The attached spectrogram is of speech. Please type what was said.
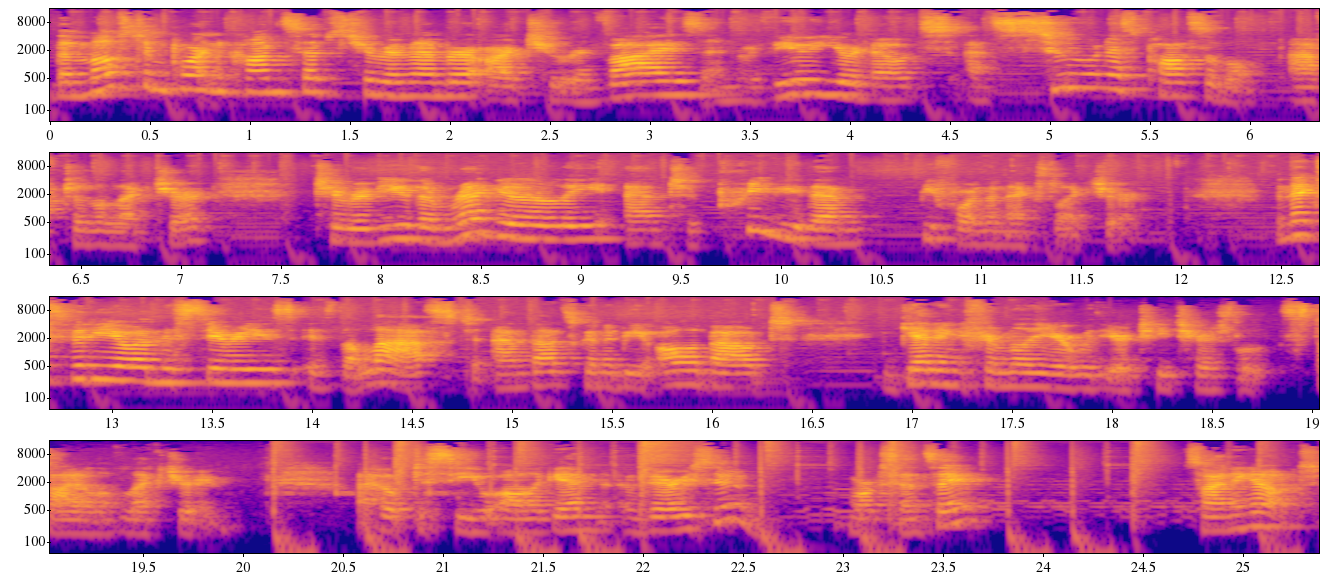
The most important concepts to remember are to revise and review your notes as soon as possible after the lecture, to review them regularly, and to preview them before the next lecture. The next video in this series is the last, and that's going to be all about getting familiar with your teacher's style of lecturing. I hope to see you all again very soon. Mork Sensei, signing out.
